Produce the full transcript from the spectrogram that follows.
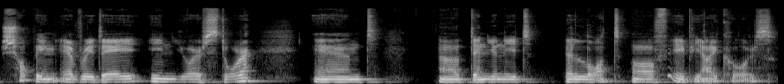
shopping every day in your store, and uh, then you need a lot of API calls.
